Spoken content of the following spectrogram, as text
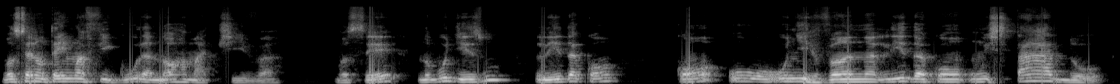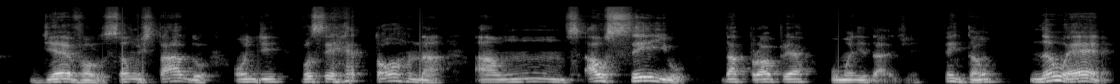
Você não tem uma figura normativa. Você, no budismo, lida com, com o, o nirvana, lida com um estado de evolução, um estado onde você retorna a um, ao seio da própria humanidade. Então, não é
